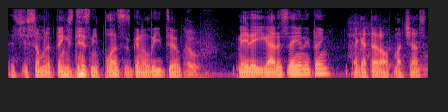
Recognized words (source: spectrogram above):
It's just some of the things Disney Plus is gonna lead to. Oh. Mayday, you gotta say anything? I got that off my chest.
